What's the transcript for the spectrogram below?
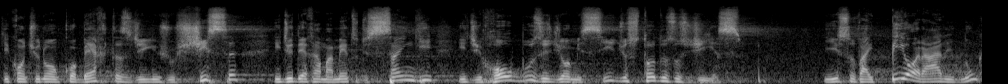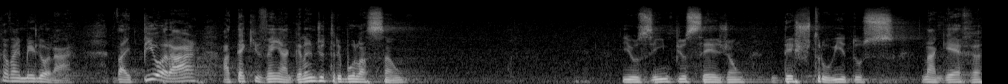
que continuam cobertas de injustiça e de derramamento de sangue, e de roubos e de homicídios todos os dias. E isso vai piorar e nunca vai melhorar. Vai piorar até que venha a grande tribulação e os ímpios sejam destruídos na guerra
